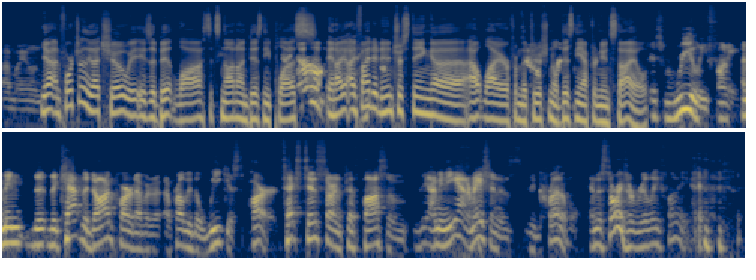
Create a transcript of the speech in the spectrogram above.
on my own. Yeah, unfortunately, that show is a bit lost. It's not on Disney Plus, and I, I find it an interesting uh, outlier from the traditional Disney afternoon style. It's really funny. I mean, the, the cat and the dog part of it are probably the weakest part. Tex Tinstar and Pith Possum. I mean, the animation is incredible, and the stories are really funny.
